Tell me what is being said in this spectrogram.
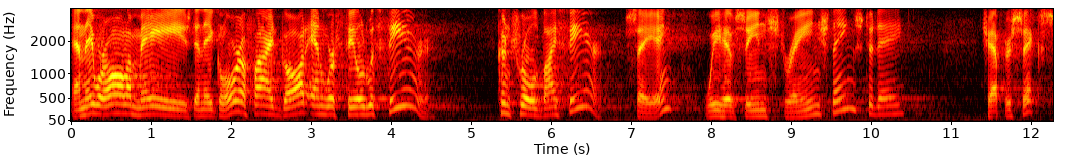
and they were all amazed, and they glorified God and were filled with fear, controlled by fear, saying, We have seen strange things today. Chapter 6,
